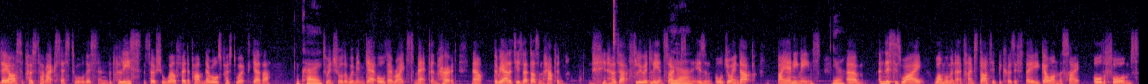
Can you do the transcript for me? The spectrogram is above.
they are supposed to have access to all this, and the police, the social welfare department, they're all supposed to work together Okay. to ensure that women get all their rights met and heard. Now, the reality is that doesn't happen, you know, that fluidly in Cyprus, Yeah. and it isn't all joined up by any means. Yeah. Um, and this is why one woman at a time started, because if they go on the site, all the forms,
